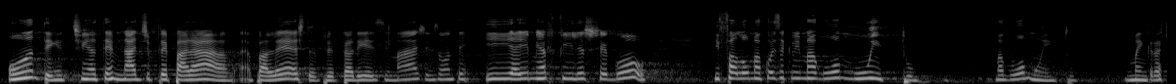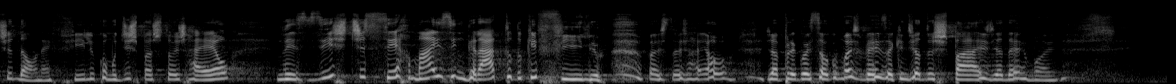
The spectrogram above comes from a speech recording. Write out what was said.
Ontem tinha terminado de preparar a palestra, preparei as imagens ontem, e aí minha filha chegou e falou uma coisa que me magoou muito, magoou muito, uma ingratidão, né? Filho, como diz pastor Israel, não existe ser mais ingrato do que filho. Pastor Israel já pregou isso algumas vezes aqui, Dia dos Pais, Dia das Mães.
